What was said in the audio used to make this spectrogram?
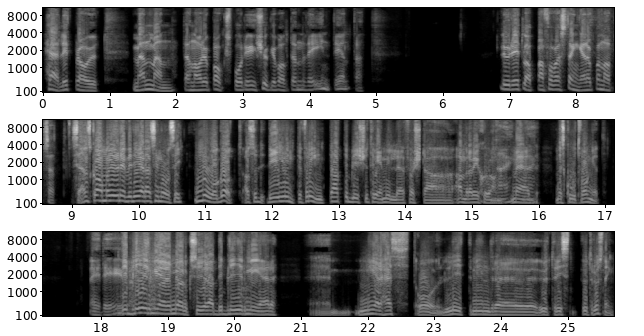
härligt bra ut. Men, men, den har ett bakspår i 20 volten och det är inte helt rätt. Lurigt lopp, man får väl stänga det på något sätt. Sen ska man ju revidera sin åsikt något. Alltså, det är ju inte för inte att det blir 23 mille första, andra V7 Nej, med, nej. med skotvånget. Nej, det Det blir mer mjölksyra, det blir mer, eh, mer häst och lite mindre utrist, utrustning.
